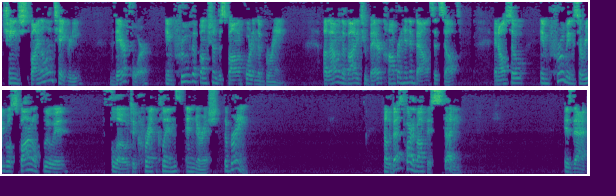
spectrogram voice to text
change spinal integrity, therefore, improve the function of the spinal cord in the brain, allowing the body to better comprehend and balance itself, and also improving cerebral spinal fluid flow to cleanse and nourish the brain. Now, the best part about this study is that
